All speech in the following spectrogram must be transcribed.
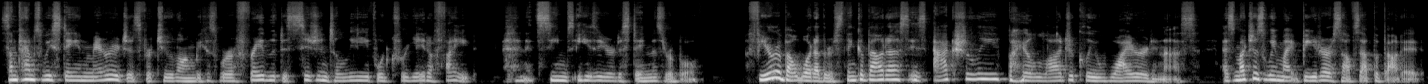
Sometimes we stay in marriages for too long because we're afraid the decision to leave would create a fight, and it seems easier to stay miserable. Fear about what others think about us is actually biologically wired in us. As much as we might beat ourselves up about it,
